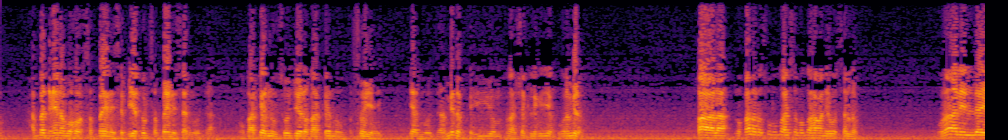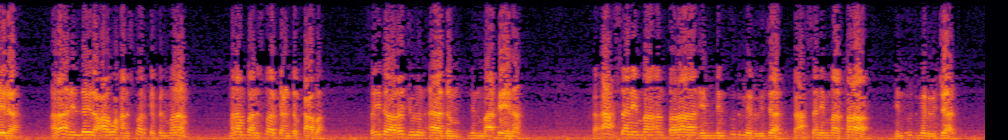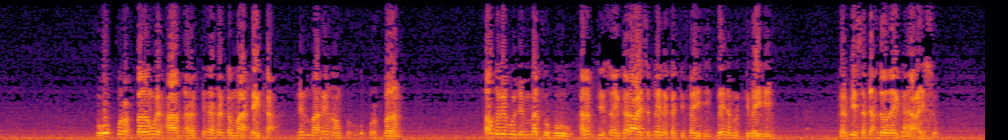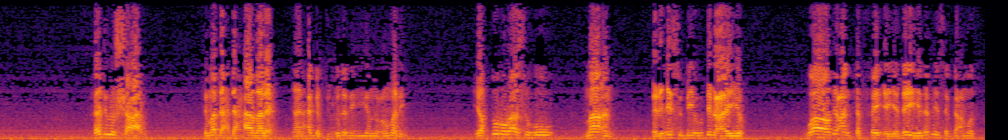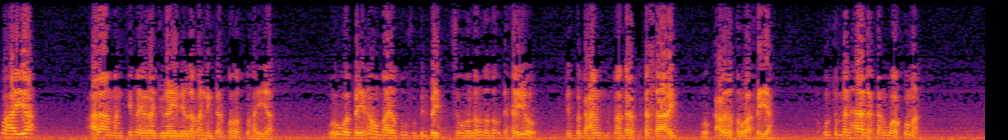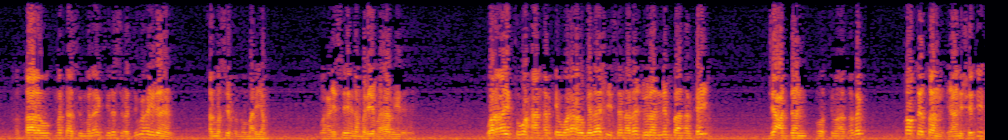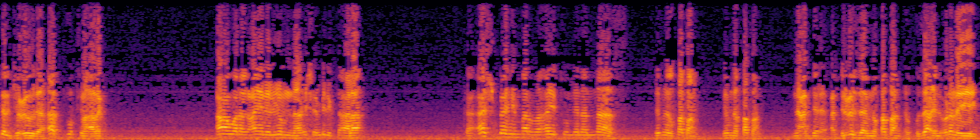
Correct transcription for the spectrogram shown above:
xabad cinab ahoo sabaynaysa biyo dul sabaynaysa aad moodaa oo qaarkeedna uu soo jeedo qaarkeedna uu qarsoon yahay yaad moodaa midabka iyo mxuha shakliga iyo kuwala midab qaala qaala rasuulu llahi sala allahu alayhi wasalam uraani leyla araani leyla caaw waxaan isku arkay fi lmanaam manaam baan isku arkay cinda alkacba faidaa rajulu aadam nin maariina kaaxsani ma anta raa'in min udmi rijaal. Kaaxsani ma taraa min udmi rijaal. Ugu qurux badan waxaad aragtay ee ragga maariinka ah nin maariin on ugu qurux badan. Tadribu limmatuhu. Halabtiisu ay garaacayso bayna katifayhi bayna mankibayhi garbihiisa dhexdooda ay garaacayso. Rajlu shacar timo dhexdhexaada leh yani xagga juhudadii iyo nucuumadii. Yaqduru ra'suhu maa'an madaxiisu biyo uu dhibcayo waadican kafay yadayhi labadiisa gacmood ku haya. Calىa mankibay rajulayni laba nin garbahood ku haya. Wa huwa baynahumaa yatuufu bilbeyt isagoo labadooda u dhexeeyo midba gacan muxua garabka ka saaray oo kacbada tawaafaya. Faqultu man haada kan waa kuma? Faqaala markaasuu malaa'igtii la socotay waxay yidhaheen almasiixu bnu maryam waa ciisehiina maryam ahaa bay yidhaheen wa ra'aytu waxaan arkay wara'ahu gadaashiisana rajulan nin baan arkay jacdan oo tima ad adag qaiطan yani shadiid aljucuuda aad u tima adag acwar alcayn اlyumna isha midigta ala kaashbahi man ra'aytu min annaas ibn qaطn ibni qaطn ibn cabdilcuza ibni qaطn alkhuzaaci la odhanayey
